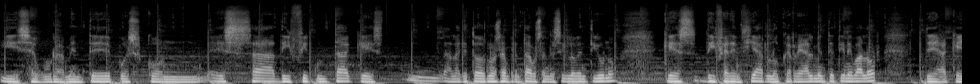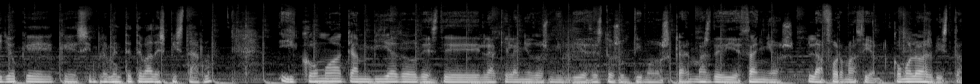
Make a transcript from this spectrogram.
y seguramente pues con esa dificultad que a la que todos nos enfrentamos en el siglo XXI, que es diferenciar lo que realmente tiene valor de aquello que, simplemente te va a despistar. ¿no? ¿Y cómo ha cambiado desde aquel año 2010, estos últimos más de 10 años, la formación? ¿Cómo lo has visto?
